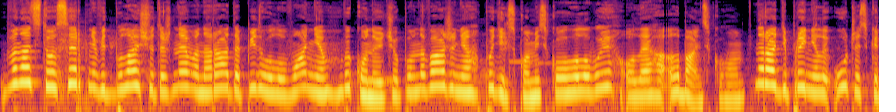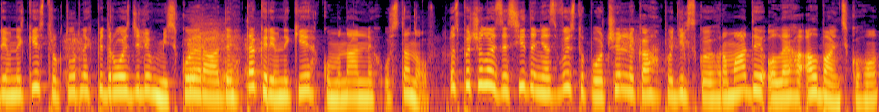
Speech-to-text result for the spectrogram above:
12 серпня відбулася щотижнева нарада під головуванням виконуючого повноваження подільського міського голови Олега Албанського. На раді прийняли участь керівники структурних підрозділів міської ради та керівники комунальних установ. Розпочалось засідання з виступу очільника подільської громади Олега Албанського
